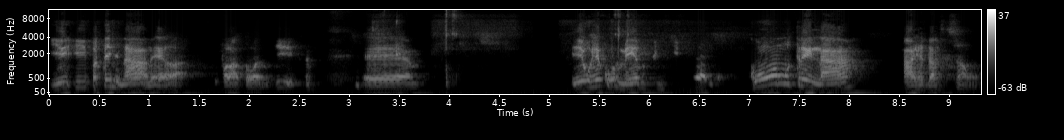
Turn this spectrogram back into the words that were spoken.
E, e para terminar, né, o falatório aqui, é, eu recomendo como treinar a redação.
